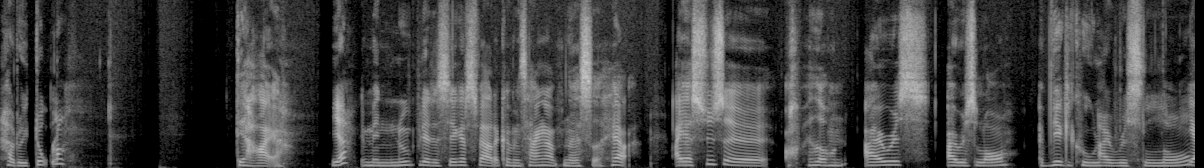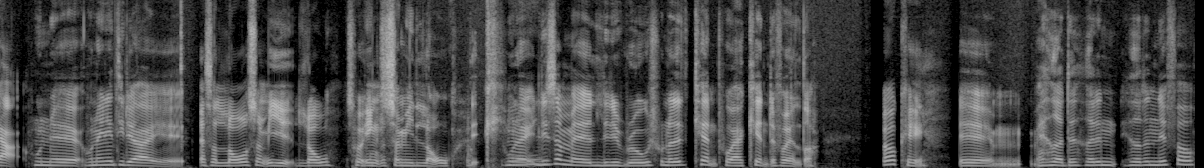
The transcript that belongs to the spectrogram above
Har du idoler? Det har jeg. Ja. Men nu bliver det sikkert svært at komme i tanke om, når jeg sidder her. Ej, jeg synes... Øh, åh, hvad hedder hun? Iris. Iris Law er virkelig cool. Iris Law? Ja, hun, øh, hun er en af de der... Øh, Altså law som i lov på engelsk. Som i lov. Okay. Hun er ligesom øh, Lily Rose. Hun er lidt kendt på at have kendte forældre. Okay. Øhm, hvad hedder det? Hedder det, hedder det Nifo?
